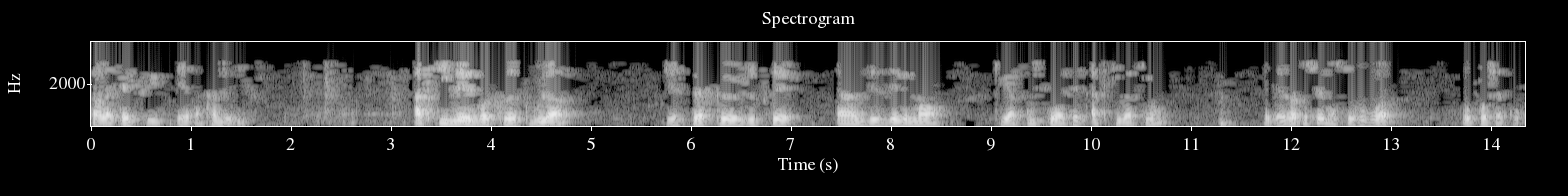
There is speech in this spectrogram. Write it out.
par laquelle tu es en train de vivre. Activez votre Kboula. J'espère que je serai un des éléments qui a poussé à cette activation. Et bien, on se revoit au prochain cours.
